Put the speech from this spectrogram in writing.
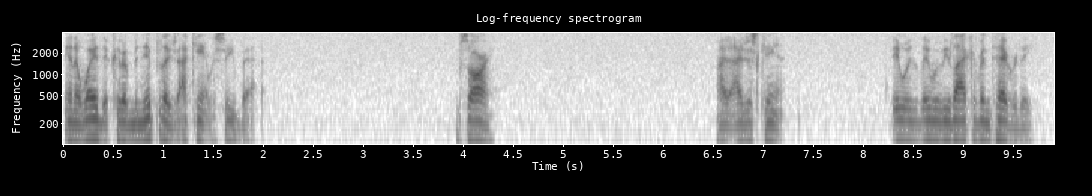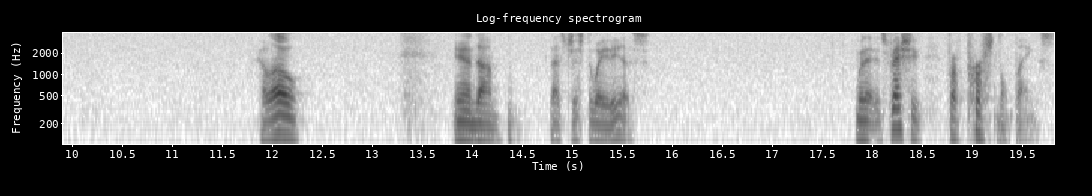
in a way that could have manipulated. I can't receive that. I'm sorry. I, I just can't. It would, it would be lack of integrity. Hello? And um, that's just the way it is. When it, especially for personal things.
